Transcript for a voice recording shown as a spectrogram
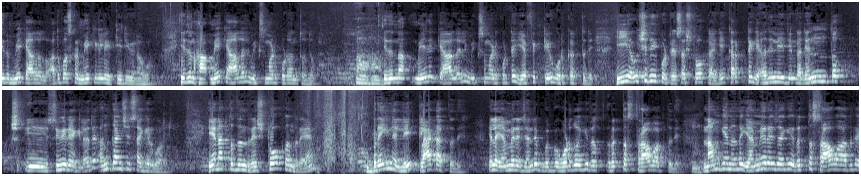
ಇದು ಮೇಕೆ ಹಾಲಲ್ಲ. ಅದಕ್ಕೋಸ್ಕರ ಮೇಕೆಗಳೇ ಇಟ್ಟಿದ್ದೀವಿ ನಾವು. ಇದನ್ನು ಹಾ ಮೇಕೆ ಹಾಲಲ್ಲಿ ಮಿಕ್ಸ್ ಮಾಡಿ ಕೊಡುವಂಥದ್ದು ಇದನ್ನು ಮೇಲಕ್ಕೆ ಹಾಲಲ್ಲಿ ಮಿಕ್ಸ್ ಮಾಡಿ ಕೊಟ್ಟರೆ ಎಫೆಕ್ಟಿವ್ ವರ್ಕ್ ಆಗ್ತದೆ ಈ ಔಷಧಿ ಕೊಟ್ಟರೆ ಸಹ ಸ್ಟ್ರೋಕ್ ಆಗಿ ಕರೆಕ್ಟಾಗಿ ಹದಿನೈದು ದಿನಕ್ಕೆ ಅದೆಂತ ಈ ಸಿವಿಯರ್ ಆಗಿಲ್ಲ ಅದೇ ಅನ್ಕಾನ್ಷಿಯಸ್ ಆಗಿರಬಾರ್ದು. ಏನಾಗ್ತದೆ ಅಂದರೆ ಸ್ಟ್ರೋಕ್ ಅಂದರೆ ಬ್ರೈನಲ್ಲಿ ಕ್ಲಾಟ್ ಆಗ್ತದೆ. ಇಲ್ಲ ಎಮ್ಮೆರೇಜ್ ಅಂದರೆ ಒಡೆದೋಗಿ ರಕ್ತ ಸ್ರಾವ ಆಗ್ತದೆ. ನಮಗೇನಂದರೆ ಎಮ್ಮೆರೇಜ್ ಆಗಿ ರಕ್ತ ಸ್ರಾವ ಆದರೆ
